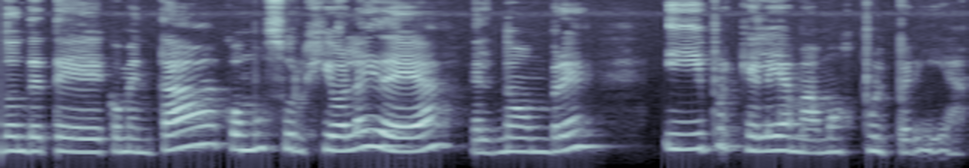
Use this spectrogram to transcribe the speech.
donde, te comentaba cómo surgió la idea, el nombre y por qué le llamamos pulpería.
